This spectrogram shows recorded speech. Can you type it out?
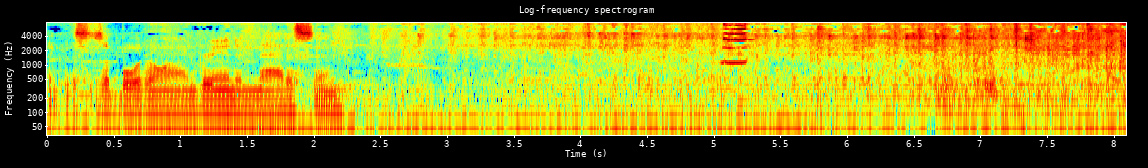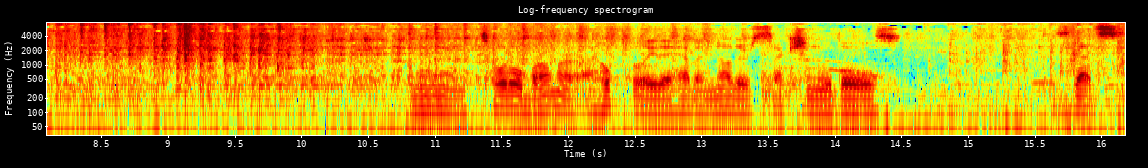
think this is a borderline brand in Bummer. I hopefully they have another section with those. Cause that's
